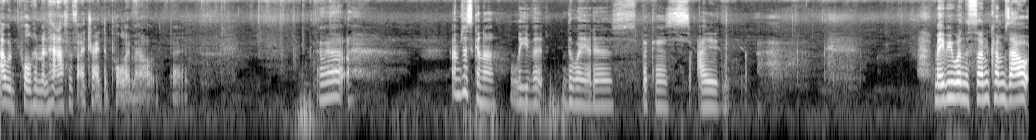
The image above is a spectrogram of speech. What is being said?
I would pull him in half if I tried to pull him out, but well, I'm just gonna leave it the way it is because I maybe when the sun comes out,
